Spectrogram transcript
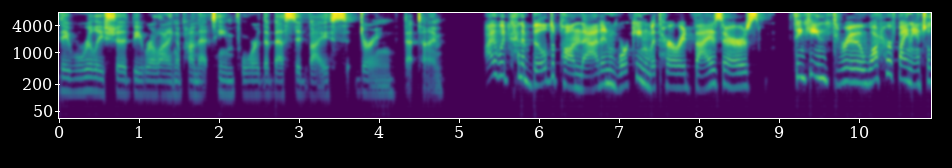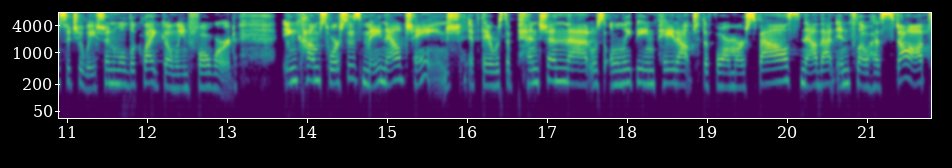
they really should be relying upon that team for the best advice during that time. I would kind of build upon that and working with her advisors thinking through what her financial situation will look like going forward. Income sources may now change. If there was a pension that was only being paid out to the former spouse, now that inflow has stopped.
